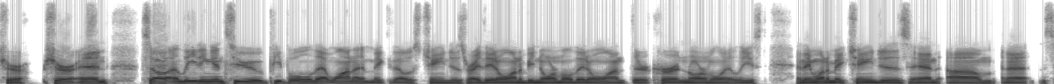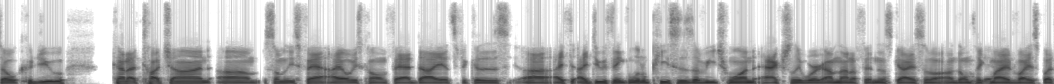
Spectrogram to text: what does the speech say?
Sure, sure. And so uh, leading into people that want to make those changes, right? They don't want to be normal. They don't want their current normal at least, and they want to make changes. And um, uh, so could you kind of touch on um, some of these fat i always call them fad diets because uh, I, th- I do think little pieces of each one actually work i'm not a fitness guy so i don't take yeah. my advice but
